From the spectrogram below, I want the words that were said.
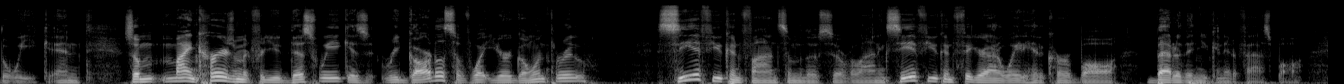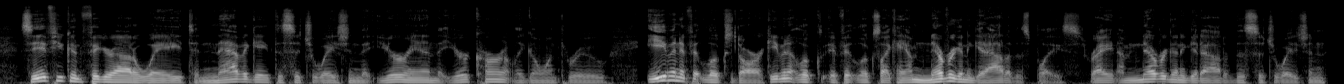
the week and so my encouragement for you this week is regardless of what you're going through see if you can find some of those silver linings see if you can figure out a way to hit a curveball better than you can hit a fastball See if you can figure out a way to navigate the situation that you're in, that you're currently going through, even if it looks dark, even it looks if it looks like, hey, I'm never going to get out of this place, right? I'm never going to get out of this situation.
